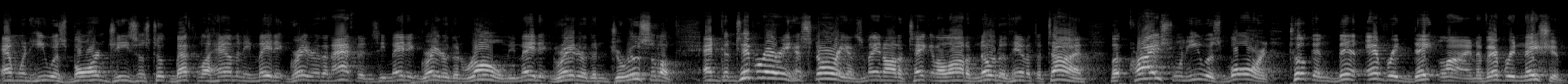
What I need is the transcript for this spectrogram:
And when he was born, Jesus took Bethlehem and he made it greater than Athens. He made it greater than Rome. He made it greater than Jerusalem. And contemporary historians may not have taken a lot of note of him at the time, but Christ, when he was born, took and bent every dateline of every nation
